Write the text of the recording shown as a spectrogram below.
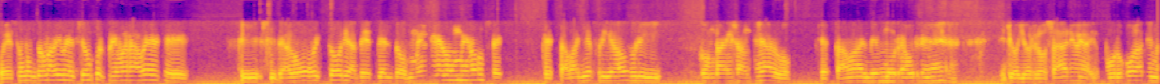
pues eso nos da una dimensión por primera vez que si, si te hago historia, desde el 2010-2011, que estaba Jeffrey Audrey con Dani Santiago, que estaba el mismo Raúl Rivera, Yoyo Rosario y Puro Colatim,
